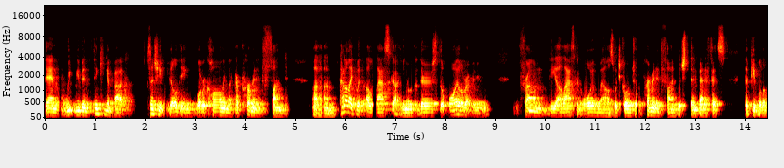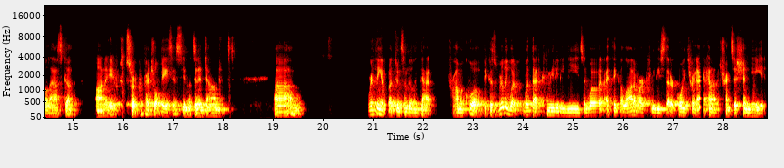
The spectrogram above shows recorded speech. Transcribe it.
then we, we've been thinking about essentially building what we're calling like a permanent fund, um, kind of like with Alaska. You know, there's the oil revenue from the Alaskan oil wells, which go into a permanent fund, which then benefits the people of Alaska on a sort of perpetual basis. You know, it's an endowment. Um, we're thinking about doing something like that for Hamakua because really what, what that community needs and what I think a lot of our communities that are going through an economic transition need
